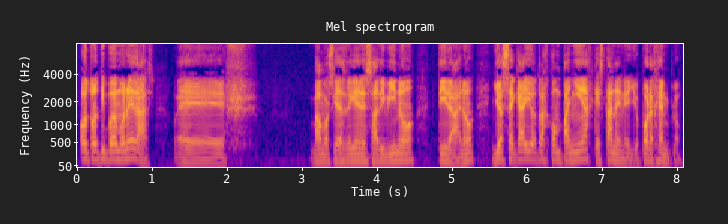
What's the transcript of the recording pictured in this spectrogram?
otro tipo de monedas. vamos, si alguien es adivino, tira, ¿no? Yo sé que hay otras compañías que están en ello. Por ejemplo,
